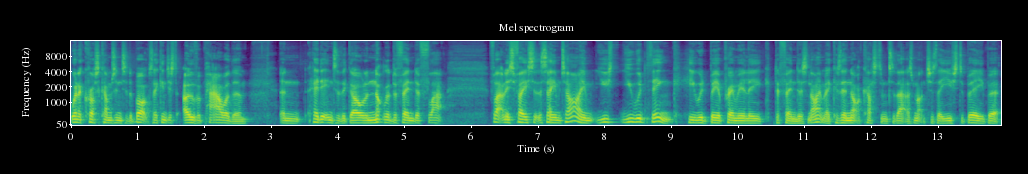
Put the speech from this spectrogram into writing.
When a cross comes into the box, they can just overpower them and head it into the goal and knock the defender flat flat on his face at the same time, you you would think he would be a Premier League defender's nightmare because they're not accustomed to that as much as they used to be. But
